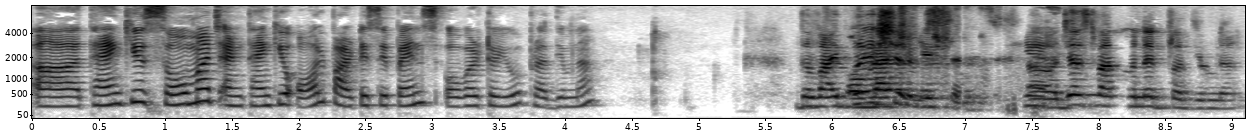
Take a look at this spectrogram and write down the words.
uh, thank you so much and thank you all participants over to you pradyumna The vibrations. Congratulations. Uh, just one minute, Pradyumna.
